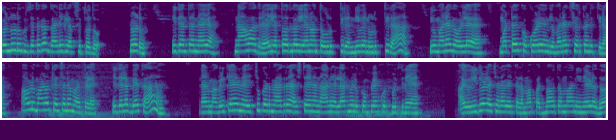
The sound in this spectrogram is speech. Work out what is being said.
ಗಂಡು ಹುಡುಗ್ರ ಜೊತೆಗೆ ಗಾಡಿಗೆ ಲಪ್ಸುತ್ತೋದು ನೋಡು, ಇದೆಂತ ನ್ಯಾಯ? ನಾವಾದ್ರೆ ಎತ್ತೋದ್ಲೋ ಏನೋ ಅಂತ ಹುಡುಕ್ತೀರ? ನೀವೇನು ಹುಡುಕ್ತೀರಾ? ನೀವು ಮನೆಗೆ ಒಳ್ಳೆ ಮೊಟ್ಟೆ ಕೋಳಿ ಹಂಗೆ ಮನೆಗೆ ಸೇರ್ಕೊಂಡಿರ್ತೀರಾ? ಅವಳು ಮಾಡೋ ಕೆಲಸನೇ ಮಾಡ್ತಾಳೆ. ಇದೆಲ್ಲ ಬೇಕಾ? ನನ್ನ ಮಗಳಿಗೆ ಹೆಚ್ಚು ಕಡಿಮೆ ಆದರೆ ಅಷ್ಟೇನೋ ನಾನು ಎಲ್ಲರ ಮೇಲೂ ಕಂಪ್ಲೇಂಟ್ ಕೊಟ್ಬಿಡ್ತೀನಿ. ಅಯ್ಯೋ ಇದೊಳ್ಳೆ ಚೆನ್ನಾಗೈತಲ್ಲಮ್ಮ ಪದ್ಮಾವತಮ್ಮ, ನೀನು ಹೇಳೋದು?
